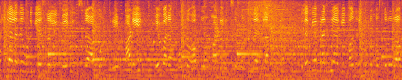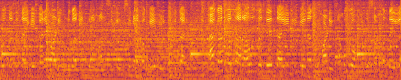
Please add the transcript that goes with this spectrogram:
ಅಷ್ಟೇ ಅಲ್ಲದೆ ಹುಡುಗಿ ಹೆಸರಲ್ಲಿ ಫೇಕ್ ಇನ್ಸ್ಟಾ ಅಕೌಂಟ್ ಕ್ರಿಯೇಟ್ ಮಾಡಿ ಇಬ್ಬರ ಫೋಟೋ ಅಪ್ಲೋಡ್ ಮಾಡಿ ಹಿಂಸೆ ಕೊಟ್ಟಿದ್ದ ಎನ್ನಲಾಗ್ತಿದೆ ಆಗ ಸ್ವತಃ ರಾಹುಲ್ ತಂದೆ ತಾಯಿ ನೀವೇನಾದ್ರೂ ಮಾಡಿ, ನಮಗೂ ಅವನಿಗೂ ಸಂಬಂಧ ಇಲ್ಲ,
